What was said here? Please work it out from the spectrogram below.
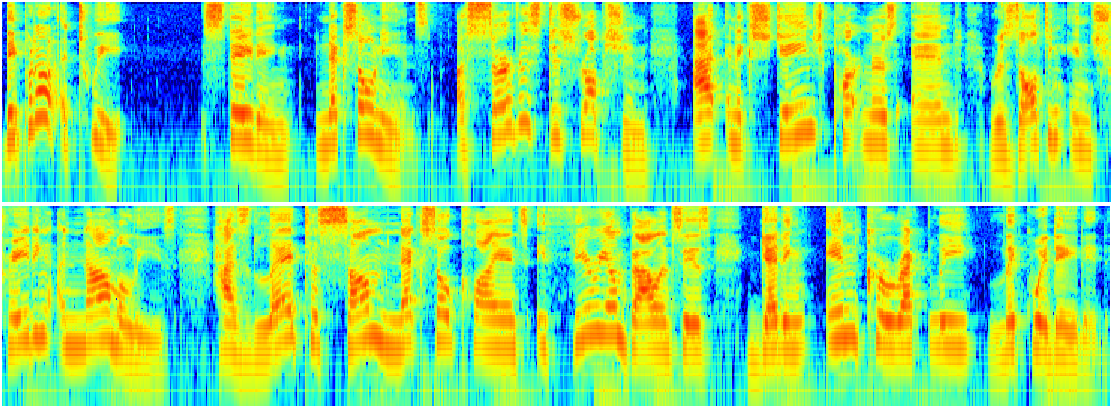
They put out a tweet stating Nexonians, a service disruption at an exchange partner's end, resulting in trading anomalies, has led to some Nexo clients' Ethereum balances getting incorrectly liquidated.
